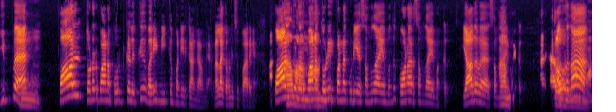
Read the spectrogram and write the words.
இப்ப. பால் தொடர்பான பொருட்களுக்கு வரி நீக்கம் பண்ணியிருக்காங்க அவங்க நல்லா கவனிச்சு பாருங்க பால் தொடர்பான. தொழில் பண்ணக்கூடிய சமுதாயம் வந்து கோனார் சமுதாய மக்கள் யாதவ சமுதாய. மக்கள் அது அவங்க ஒரு- தான் ஆமா.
